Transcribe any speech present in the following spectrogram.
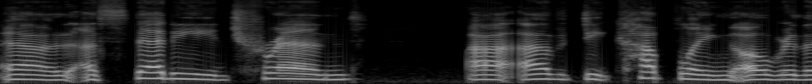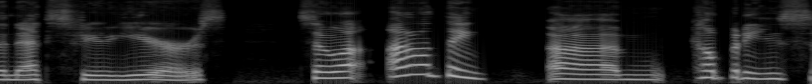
uh, a steady trend uh, of decoupling over the next few years. So uh, I don't think um, companies,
